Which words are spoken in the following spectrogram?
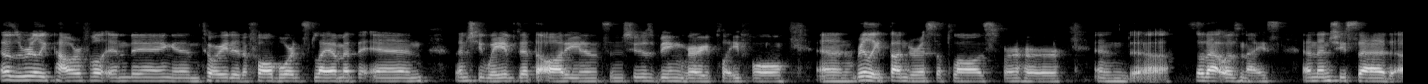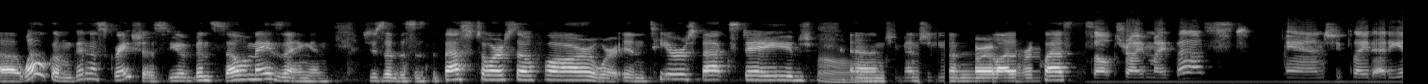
was a really powerful ending, and Tori did a fallboard slam at the end. Then she waved at the audience, and she was being very playful, and really thunderous applause for her. And uh, so that was nice. And then she said, uh, Welcome, goodness gracious, you have been so amazing. And she said, This is the best tour so far. We're in tears backstage. Aww. And she mentioned that there were a lot of requests. So I'll try my best. And she played Eddie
